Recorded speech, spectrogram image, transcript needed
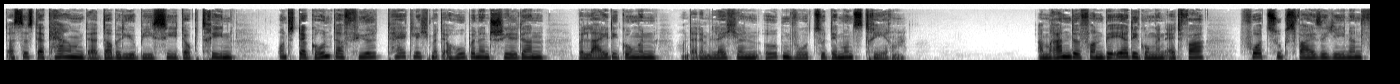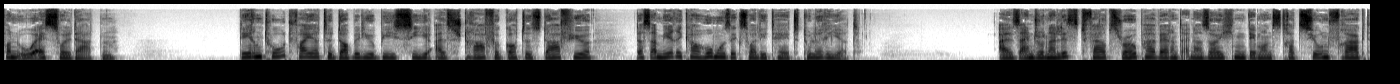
Das ist der Kern der WBC-Doktrin und der Grund dafür, täglich mit erhobenen Schildern, Beleidigungen und einem Lächeln irgendwo zu demonstrieren. Am Rande von Beerdigungen etwa, vorzugsweise jenen von US-Soldaten. Deren Tod feierte WBC als Strafe Gottes dafür, dass Amerika Homosexualität toleriert. Als ein Journalist Phelps Roper während einer solchen Demonstration fragt,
